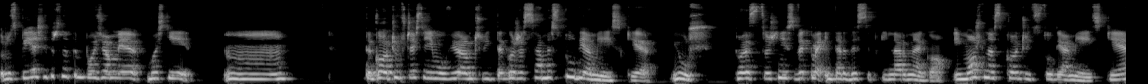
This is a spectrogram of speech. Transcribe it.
rozbija się też na tym poziomie właśnie. Mm, tego, o czym wcześniej mówiłam, czyli tego, że same studia miejskie już to jest coś niezwykle interdyscyplinarnego i można skończyć studia miejskie,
